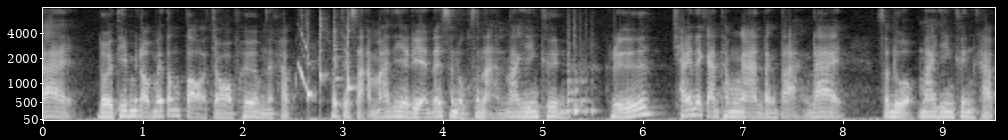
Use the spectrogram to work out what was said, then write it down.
ได้ โดยที่เราไม่ต้องต่อจอเพิ่มนะครับ ก็จะสามารถที่จะเรียนได้สนุกสนานมากยิ่งขึ้น หรือใช้ในการทำงานต่างๆ ได้สะดวกมากยิ่งขึ้นครับ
